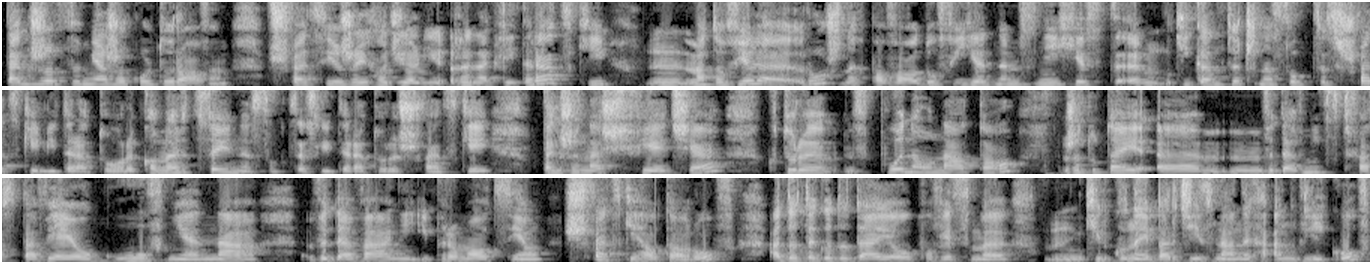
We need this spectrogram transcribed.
także w wymiarze kulturowym. W Szwecji, jeżeli chodzi o rynek literacki, mm, ma to wiele różnych powodów i jednym z nich jest gigantyczny sukces szwedzkiej literatury, komercyjny sukces literatury szwedzkiej, także na świecie, który wpłynął na to, że tutaj wydawnictwa stawiają głównie na wydawanie i promocję szwedzkich autorów, a do tego dodają powiedzmy mm, kilku najbardziej znanych Anglików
